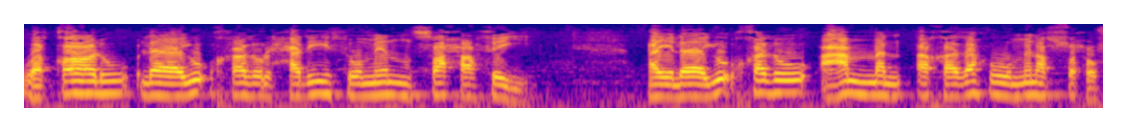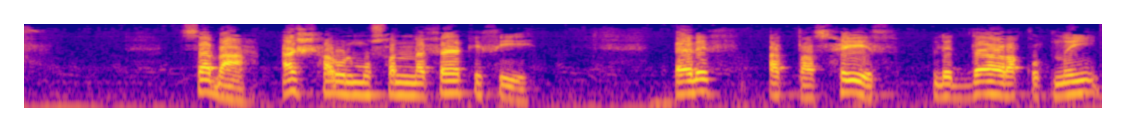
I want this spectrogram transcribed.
وقالوا لا يؤخذ الحديث من صحفي. أي لا يؤخذ عمن أخذه من الصحف. سبعة أشهر المصنفات فيه. ألف التصحيف للدار قطني.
